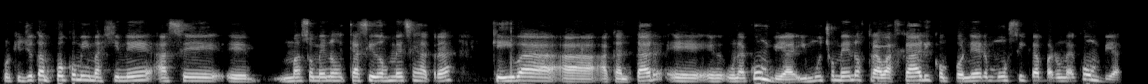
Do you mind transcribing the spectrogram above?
porque yo tampoco me imaginé hace eh, más o menos casi dos meses atrás que iba a, cantar eh, una cumbia y mucho menos trabajar y componer música para una cumbia.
